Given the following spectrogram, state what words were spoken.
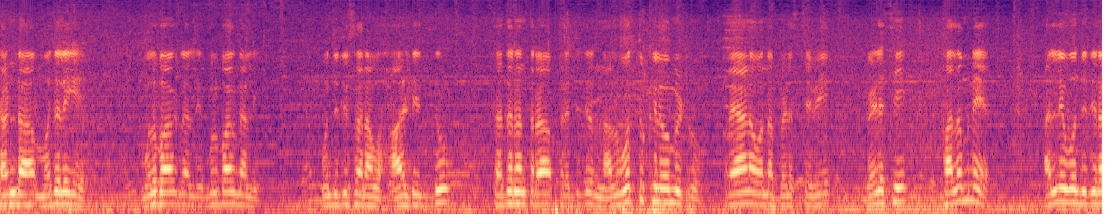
ತಂಡ ಮೊದಲಿಗೆ ಮುಳಬಾಗ್ನಲ್ಲಿ ಮುಲ್ಬಾಗ್ನಲ್ಲಿ ಒಂದು ದಿವಸ ನಾವು ಹಾಲ್ಟ್ ಇದ್ದು ತದನಂತರ ಪ್ರತಿದಿನ ನಲವತ್ತು ಕಿಲೋಮೀಟ್ರು ಪ್ರಯಾಣವನ್ನು ಬೆಳೆಸ್ತೀವಿ. ಬೆಳೆಸಿ ಫಲಮ್ನೆ ಅಲ್ಲಿ ಒಂದು ದಿನ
